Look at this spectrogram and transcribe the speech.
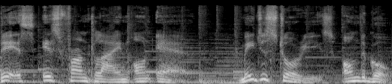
This is Frontline on Air. Major stories on the go.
